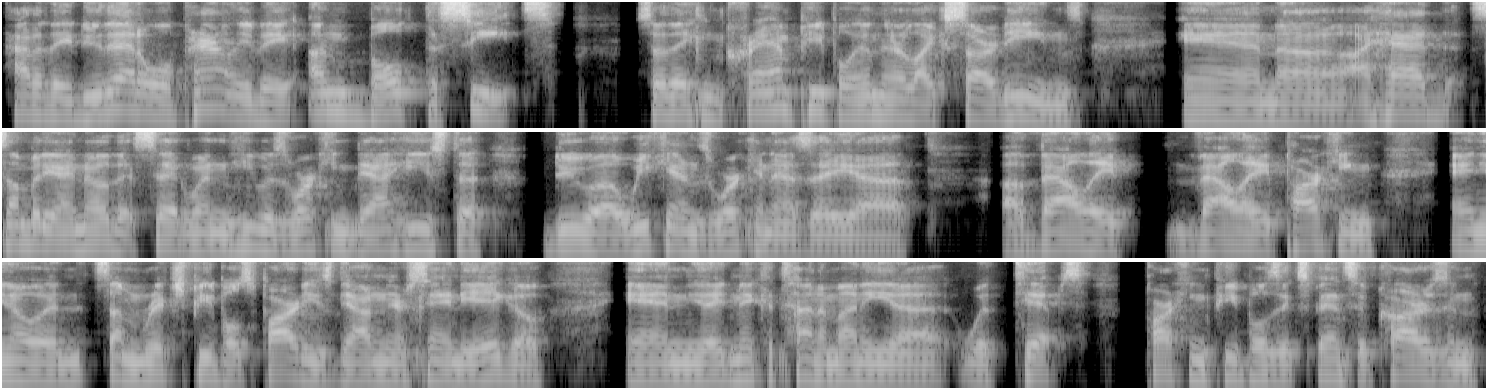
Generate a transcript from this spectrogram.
How do they do that? Well, apparently they unbolt the seats so they can cram people in there like sardines and uh, I had somebody I know that said when he was working down, he used to do uh, weekends working as a, uh, a valet valet parking, and you know, in some rich people's parties down near San Diego, and they'd make a ton of money uh, with tips parking people's expensive cars. And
